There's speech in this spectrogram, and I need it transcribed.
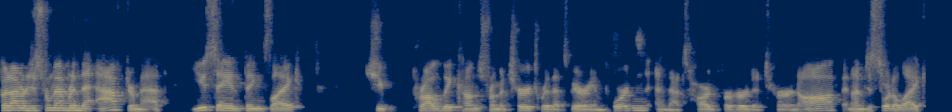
but I just remember in the aftermath you saying things like she probably comes from a church where that's very important and that's hard for her to turn off and i'm just sort of like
